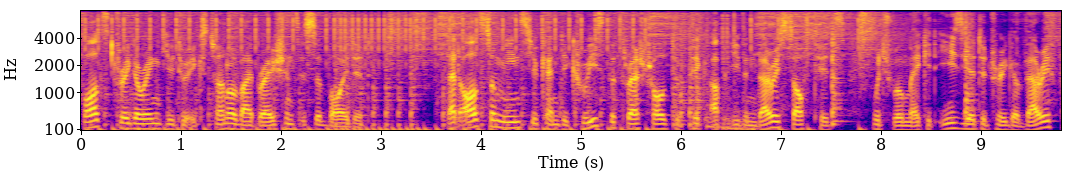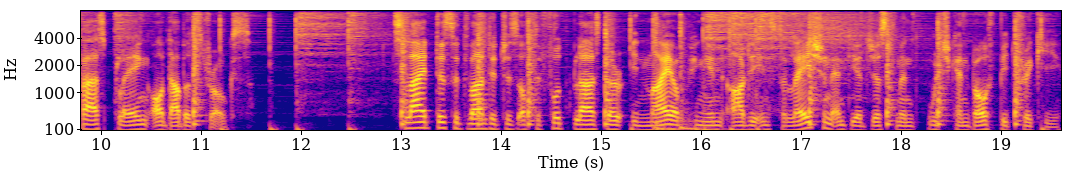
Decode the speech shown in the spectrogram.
false triggering due to external vibrations is avoided. That also means you can decrease the threshold to pick up even very soft hits, which will make it easier to trigger very fast playing or double strokes. Slight disadvantages of the Footblaster, in my opinion, are the installation and the adjustment, which can both be tricky.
